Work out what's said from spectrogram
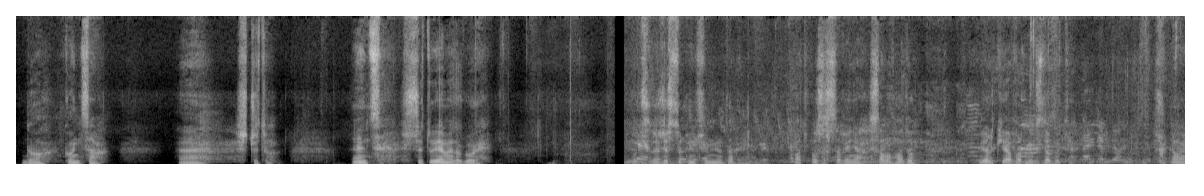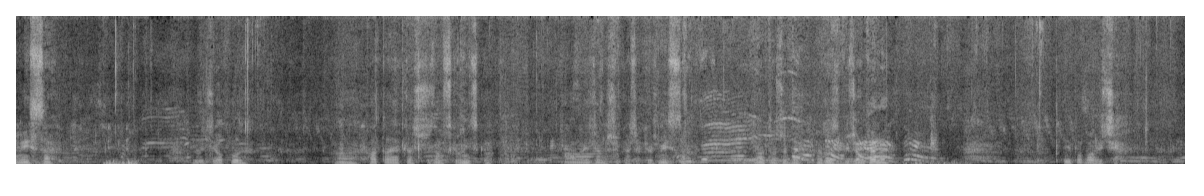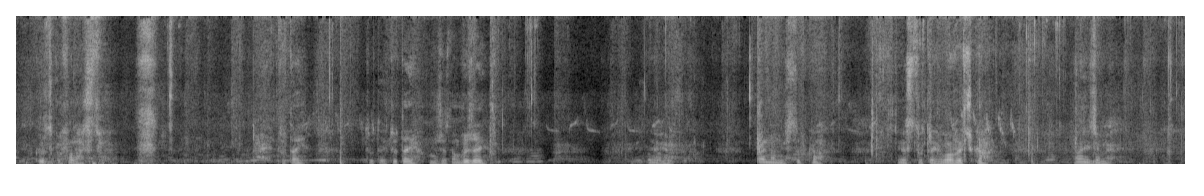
do końca e, szczytu. Więc szczytujemy do góry. Po 45 minutach od pozostawienia samochodu wielki awornik zdobyty. Szukamy miejsca. Widzicie opór. A, chata jakaś, czy tam schronisko. A my idziemy szukać jakiegoś miejsca na to, żeby rozbić antenę i pobawić się krótkofalarstwo. Tutaj, tutaj, tutaj, może tam wyżej. Nie wiem. Fajna miejscówka. Jest tutaj ławeczka. A idziemy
